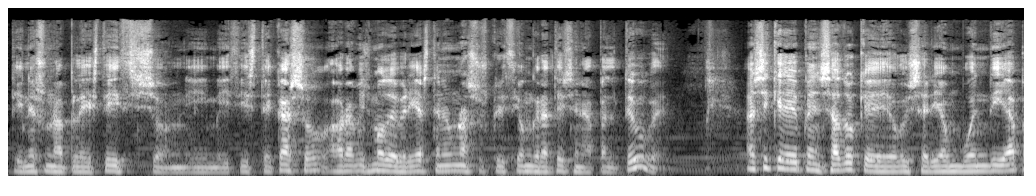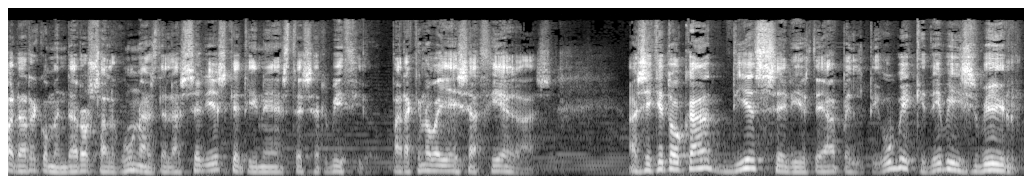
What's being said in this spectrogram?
tienes una PlayStation y me hiciste caso, ahora mismo deberías tener una suscripción gratis en Apple TV. Así que he pensado que hoy sería un buen día para recomendaros algunas de las series que tiene este servicio, para que no vayáis a ciegas. Así que toca 10 series de Apple TV que debéis ver.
